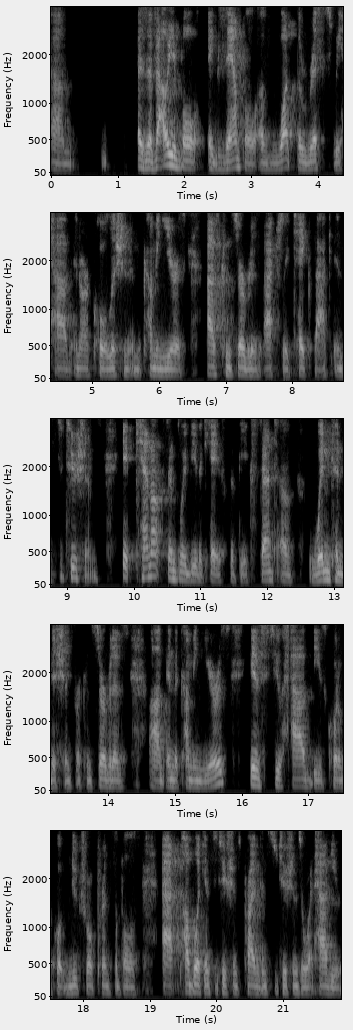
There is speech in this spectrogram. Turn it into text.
um, as a valuable example of what the risks we have in our coalition in the coming years as conservatives actually take back institutions. It cannot simply be the case that the extent of win condition for conservatives um, in the coming years is to have these quote unquote neutral principles at public institutions, private institutions, or what have you.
